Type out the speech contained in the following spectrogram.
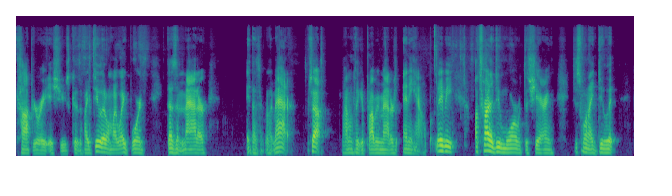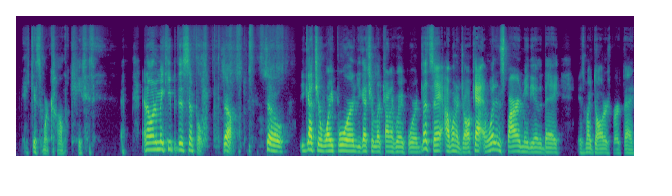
copyright issues. Because if I do it on my whiteboard, it doesn't matter. It doesn't really matter. So I don't think it probably matters anyhow. But maybe I'll try to do more with the sharing. Just when I do it, it gets more complicated. and I want to make keep it this simple. So, so you got your whiteboard, you got your electronic whiteboard. Let's say I want to draw a cat. And what inspired me the other day is my daughter's birthday.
